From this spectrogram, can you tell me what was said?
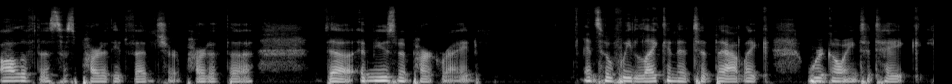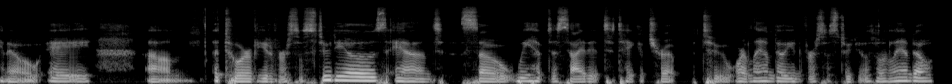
all of this is part of the adventure, part of the the amusement park ride. And so, if we liken it to that, like we're going to take, you know, a um, a tour of Universal Studios, and so we have decided to take a trip to Orlando, Universal Studios Orlando,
